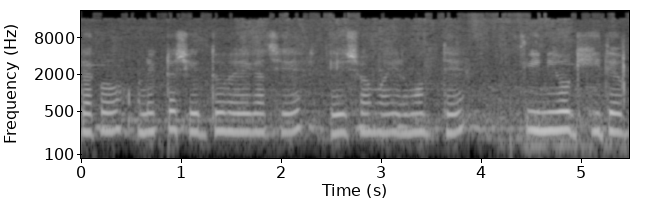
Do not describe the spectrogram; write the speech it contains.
দেখো, অনেকটা সেদ্ধ হয়ে গেছে। এই সময়ের মধ্যে চিনি ও ঘি দেব।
